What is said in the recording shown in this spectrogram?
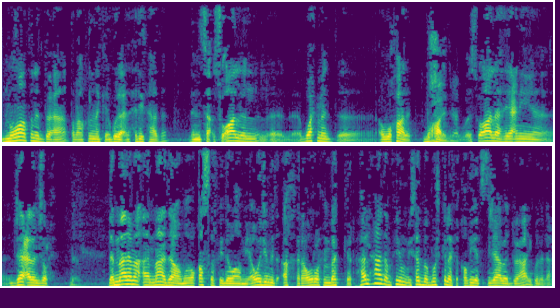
مواطن الدعاء طبعا خلينا نقول عن الحديث هذا لأن سؤال ال- ال- أبو أحمد آه، أبو خالد. أبو خالد نعم. سؤاله يعني آه، جاء على الجرح. نعم. لما أنا ما ما اداوم أو أقصر في دوامي أو أجي متأخر أو أروح مبكر هل هذا فيه يسبب مشكلة في قضية استجابة الدعاء ولا لا؟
